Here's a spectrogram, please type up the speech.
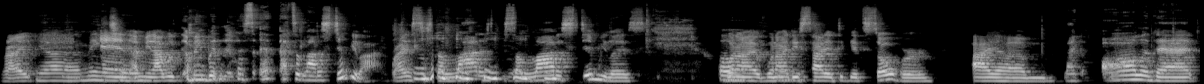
Right? Yeah, me and, too. I mean, I would, I mean, but that's a lot of stimuli, right? It's just a lot of, it's a lot of stimulus. Oh, when I when I decided to get sober, I um like all of that.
